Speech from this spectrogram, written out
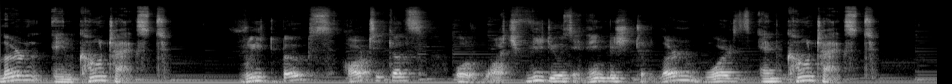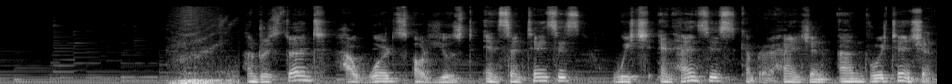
Learn in context. Read books, articles, or watch videos in English to learn words and context. Understand how words are used in sentences which enhances comprehension and retention.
